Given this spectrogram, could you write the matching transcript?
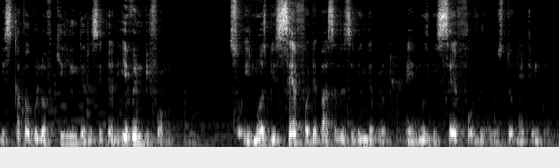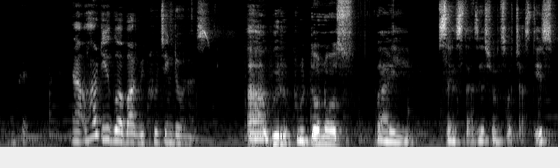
it's capable of killing the recipient even before me. So it must be safe for the person receiving the blood, and it must be safe for you who is donating blood. Okay. Now, how do you go about recruiting donors? Uh, we recruit donors by sensitization such as this,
